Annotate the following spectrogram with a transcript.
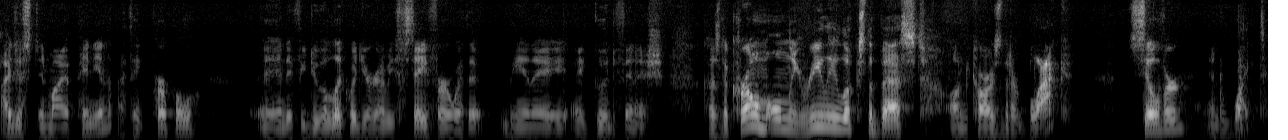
I just, in my opinion, I think purple, and if you do a liquid, you're going to be safer with it being a, a good finish. Because the chrome only really looks the best on cars that are black, silver, and white.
